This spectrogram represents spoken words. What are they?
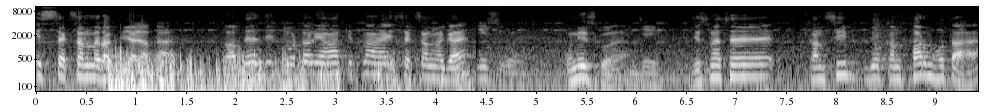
इस सेक्शन में रख दिया जाता है। तो अवधेश जी टोटल यहाँ कितना है इस सेक्शन में गाय? बीस गो है। उन्नीस को है। जी। जिसमें से कंसीव जो कंफर्म होता है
